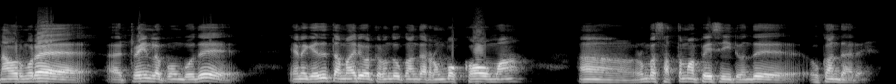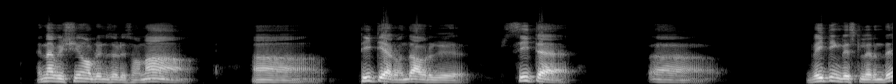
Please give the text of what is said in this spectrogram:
நான் ஒரு முறை ட்ரெயினில் போகும்போது எனக்கு எதிர்த்த மாதிரி ஒருத்தர் வந்து உட்காந்தார் ரொம்ப கோபமாக ரொம்ப சத்தமாக பேசிக்கிட்டு வந்து உட்காந்தார் என்ன விஷயம் அப்படின்னு சொல்லி சொன்னால் டிடிஆர் வந்து அவருக்கு சீட்டை வெயிட்டிங் லிஸ்ட்லேருந்து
